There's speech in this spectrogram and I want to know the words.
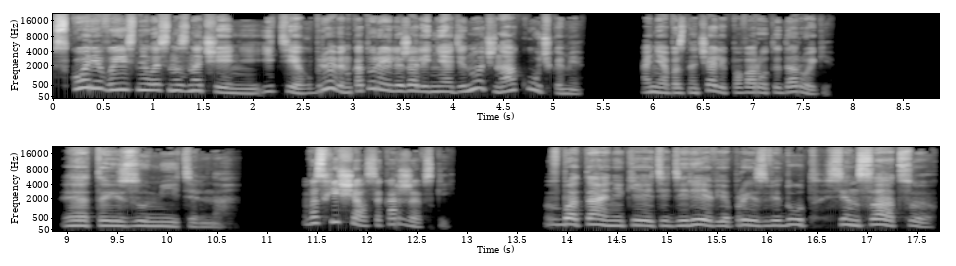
Вскоре выяснилось назначение и тех бревен, которые лежали не одиночно, а кучками. Они обозначали повороты дороги. Это изумительно. Восхищался Коржевский. В ботанике эти деревья произведут сенсацию.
